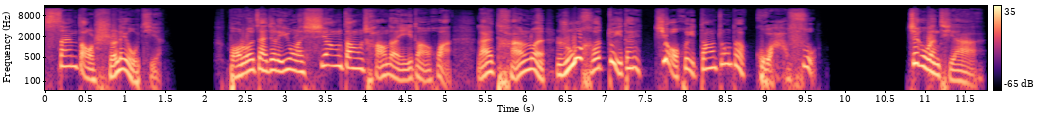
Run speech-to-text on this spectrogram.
三到十六节。保罗在这里用了相当长的一段话来谈论如何对待教会当中的寡妇这个问题啊，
